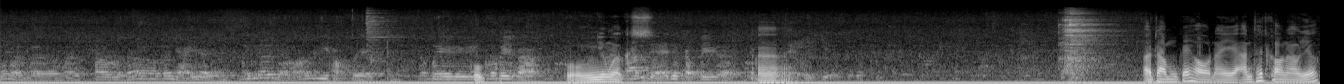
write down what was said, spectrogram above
nó mà mà, mà sau rồi nó nó nhảy rồi mấy đứa nhỏ đi học về nó bê Ủa? nó bê vào. Nhưng mà rẻ cho cà phê rồi. À. ở trong cái hồ này anh thích con nào nhất?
